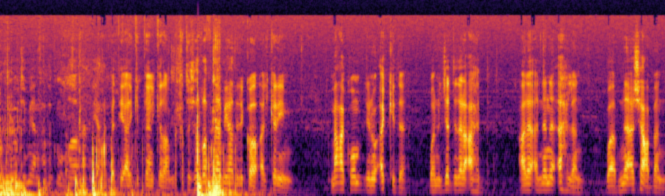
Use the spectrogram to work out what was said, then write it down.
اليوم جميعا حفظكم الله. أهلي أحبتي أهل كتاني الكرام. لقد تشرفنا بهذا اللقاء الكريم معكم لنؤكد ونجدد العهد على أننا أهلا وأبناء شعبا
